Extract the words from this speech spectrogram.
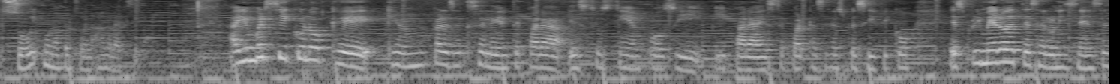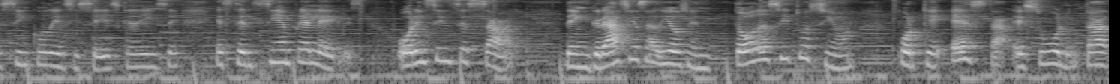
soy una persona agradecida. Hay un versículo que, me parece excelente para estos tiempos y, para este podcast en específico. Es primero de Tesalonicenses 5:16 que dice, estén siempre alegres, oren sin cesar, den gracias a Dios en toda situación, porque esta es su voluntad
